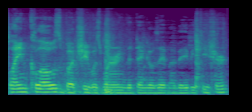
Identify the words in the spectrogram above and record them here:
plain clothes, but she was wearing the "Dingoes Ate My Baby" T-shirt,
